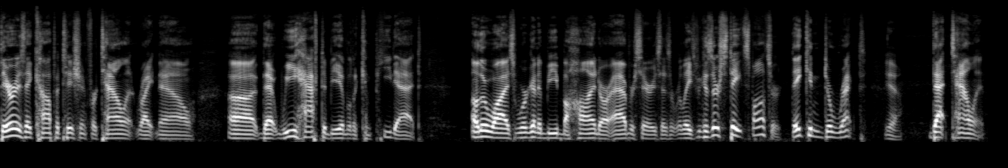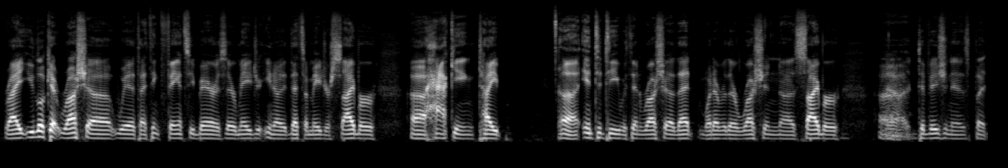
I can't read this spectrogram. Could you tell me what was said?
there is a competition for talent right now uh, that we have to be able to compete at. Otherwise, we're going to be behind our adversaries as it relates because they're state sponsored. They can direct Yeah. that talent, right? You look at Russia with, I think, Fancy Bear is their major, you know, that's a major cyber uh, hacking type uh, entity within Russia, that whatever their Russian uh, cyber uh, Yeah. division is. But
